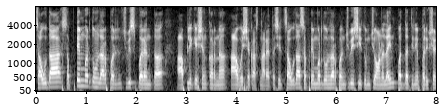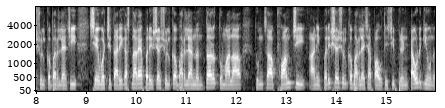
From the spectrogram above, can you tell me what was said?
चौदा सप्टेंबर दोन हजार पंचवीसपर्यंत ॲप्लिकेशन करणं आवश्यक असणार आहे. तसेच चौदा सप्टेंबर दोन हजार पंचवीस ही तुमची ऑनलाईन पद्धतीने परीक्षा शुल्क भरल्याची शेवटची तारीख असणार आहे. परीक्षा शुल्क भरल्यानंतर तुम्हाला तुमचा फॉर्मची आणि परीक्षा शुल्क भरल्याच्या पावतीची प्रिंटआउट घेऊन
